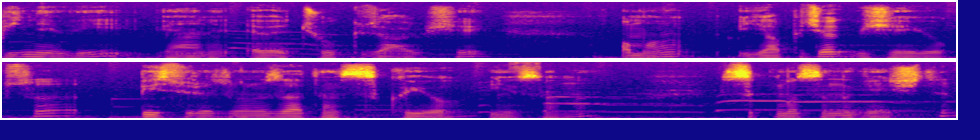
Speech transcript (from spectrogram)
bir nevi yani evet çok güzel bir şey ama yapacak bir şey yoksa bir süre sonra zaten sıkıyor insanı. Sıkmasını geçtim.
